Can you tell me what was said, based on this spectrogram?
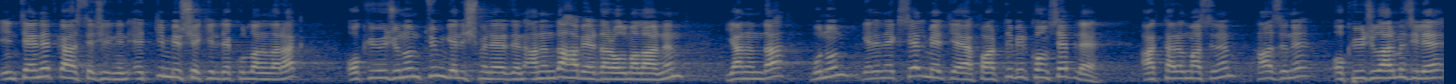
İnternet gazeteciliğinin etkin bir şekilde kullanılarak okuyucunun tüm gelişmelerden anında haberdar olmalarının yanında bunun geleneksel medyaya farklı bir konseptle aktarılmasının hazını okuyucularımız ile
